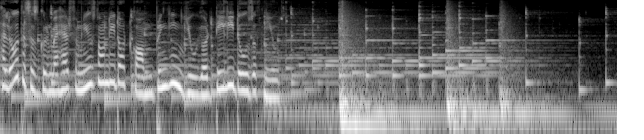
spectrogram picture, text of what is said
Hello, this is Gurmehar from newslaundry.com bringing you your daily dose of news.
